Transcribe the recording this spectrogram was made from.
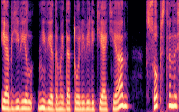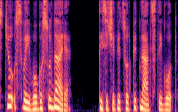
и объявил неведомый дотоле Великий океан – собственностью своего государя. 1515 год.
